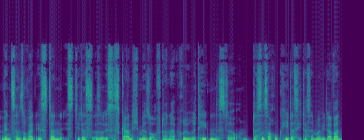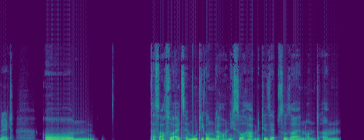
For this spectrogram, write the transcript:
wenn es dann soweit ist, dann ist dir das, also ist es gar nicht mehr so auf deiner Prioritätenliste. Und das ist auch okay, dass sich das immer wieder wandelt. Und das auch so als Ermutigung, da auch nicht so hart mit dir selbst zu sein und ähm,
